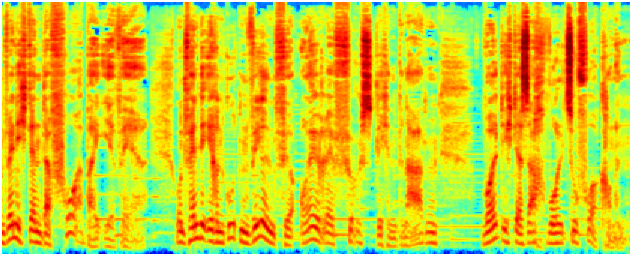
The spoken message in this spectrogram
Und wenn ich denn davor bei ihr wär und fände ihren guten Willen für eure fürstlichen Gnaden, wollt ich der Sach wohl zuvorkommen.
